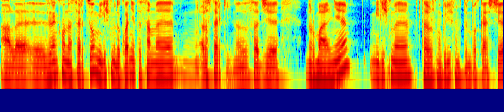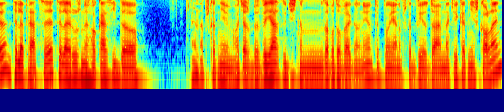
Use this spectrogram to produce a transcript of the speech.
ale e, z ręką na sercu mieliśmy dokładnie te same mm, rozterki. Na zasadzie normalnie mieliśmy, to już mówiliśmy w tym podcaście, tyle pracy, tyle różnych okazji do na przykład, nie wiem, chociażby wyjazdu gdzieś tam zawodowego, nie? Typu ja na przykład wyjeżdżałem na kilka dni szkoleń,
